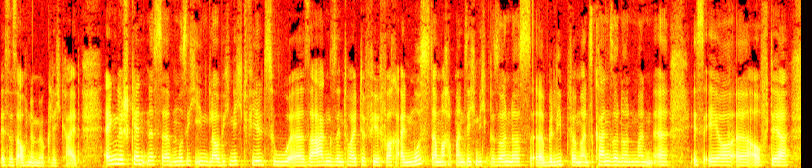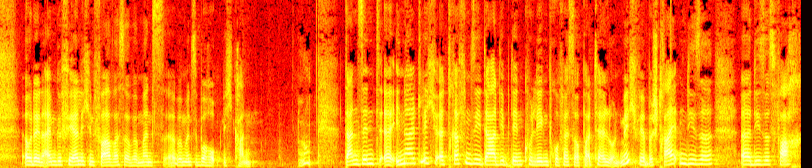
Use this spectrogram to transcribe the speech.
ist das auch eine Möglichkeit. Englischkenntnisse muss ich Ihnen, glaube ich, nicht viel zu äh, sagen, sind heute vielfach ein Muss. Da macht man sich nicht besonders beliebt, wenn man es kann, sondern man ist eher auf der oder in einem gefährlichen Fahrwasser, wenn man es wenn man es überhaupt nicht kann. Ja. Dann sind äh, inhaltlich äh, treffen Sie da die, den Kollegen Professor Patel und mich. Wir bestreiten diese, äh, dieses Fach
